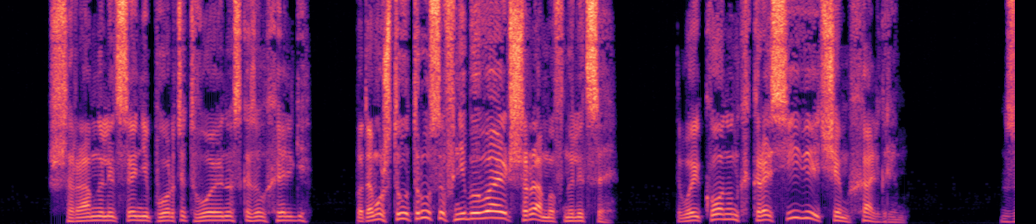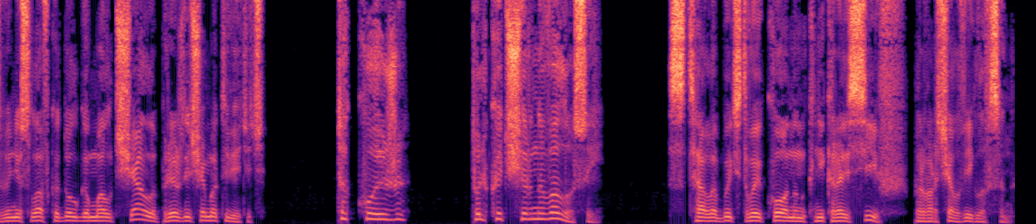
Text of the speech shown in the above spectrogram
— Шрам на лице не портит воина, — сказал Хельги, — потому что у трусов не бывает шрамов на лице. Твой конунг красивее, чем Хальгрим. Звениславка долго молчала, прежде чем ответить. — Такой же, только черноволосый. — Стало быть, твой конунг некрасив, — проворчал Вигловсон.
